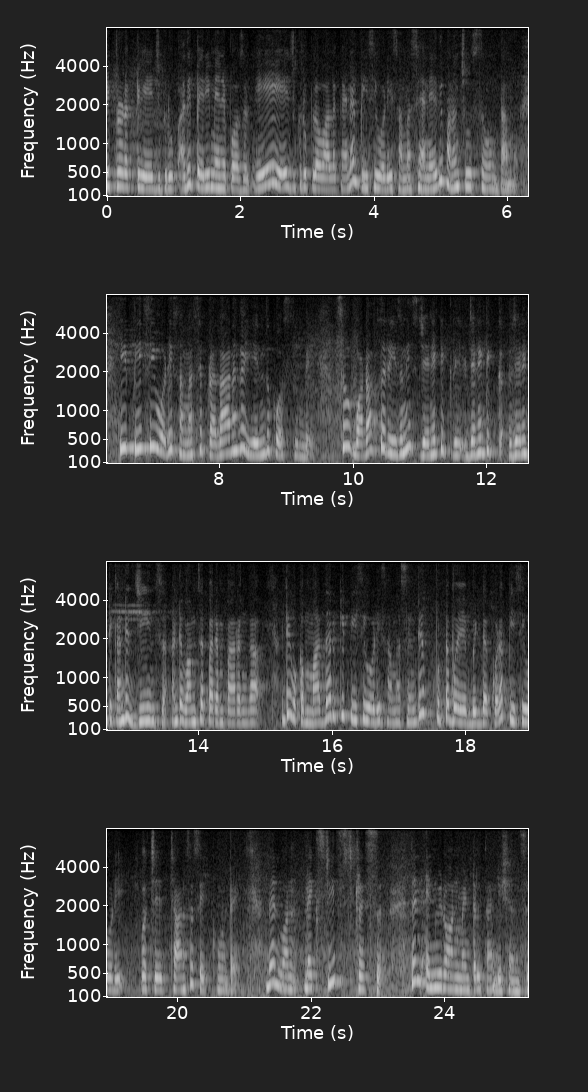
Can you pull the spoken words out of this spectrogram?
reproductive age group అది పెరిమెనోపాజల్ ఏ ఏజ్ గ్రూప్లో వాళ్ళకైనా పీసీఓడి సమస్య అనేది మనం చూస్తూ ఉంటాము. ఈ పీసీఓడి సమస్య ప్రధానంగా ఎందుకు వస్తుంది? So one of the reason is genetic genetic genetic అంటే జీన్స్ అంటే వంశపరంపరంగా. అంటే ఒక మదర్కి పీసీఓడి సమస్య ఉంటే పుట్టబోయే బిడ్డకు కూడా పీసీఓడి వచ్చే ఛాన్సెస్ ఎక్కువ ఉంటాయి. Then one next is stress then environmental conditions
